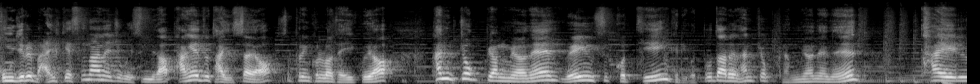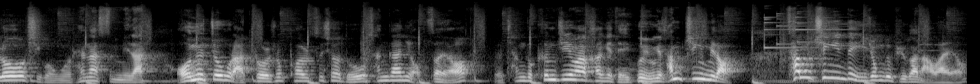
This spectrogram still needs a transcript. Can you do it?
공기를 맑게 순환해주고 있습니다. 방에도 다 있어요. 스프링클러 되어 있고요. 한쪽 벽면엔 웨인스 코팅 그리고 또 다른 한쪽 벽면에는 타일로 시공을 해놨습니다. 어느 쪽으로 아트월 소파를 쓰셔도 상관이 없어요. 창도 큼지막하게 돼 있고 이게 3층입니다. 3층인데 이 정도 뷰가 나와요.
